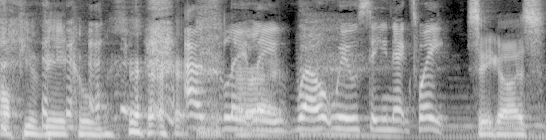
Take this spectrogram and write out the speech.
off your vehicle. absolutely. Right. Well, we'll see you next week. See you guys.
